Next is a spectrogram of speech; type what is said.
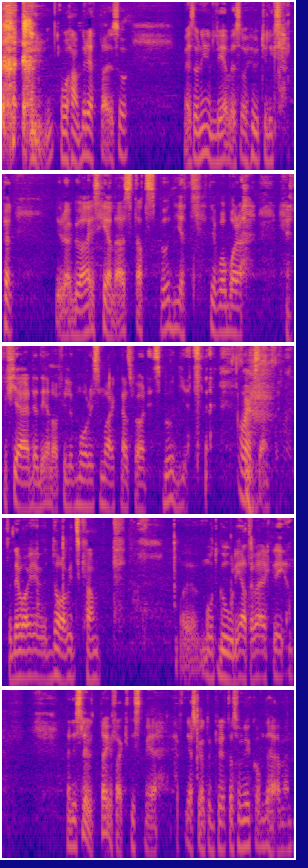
och han berättade så med sån inlevelse och hur till exempel Uruguays hela statsbudget, det var bara en fjärdedel av Philip Morris marknadsföringsbudget. Så det var ju Davids kamp eh, mot Goliat verkligen. Men det slutar ju faktiskt med, jag ska inte berätta så mycket om det här, men,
